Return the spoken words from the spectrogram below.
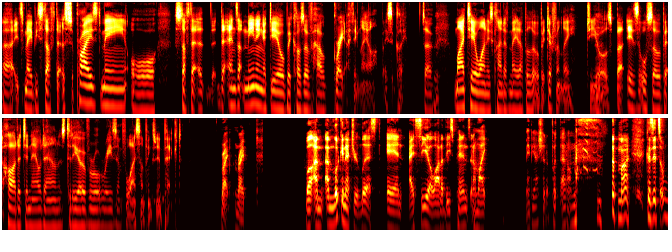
Uh, it's maybe stuff that has surprised me or stuff that that ends up meaning a deal because of how great I think they are. Basically, so mm. my tier one is kind of made up a little bit differently to mm. yours, mm. but is also a bit harder to nail down as to the overall reason for why something's been picked. Right, right. Well, I'm I'm looking at your list and I see a lot of these pins, and I'm like, maybe I should have put that on mine because it's a,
